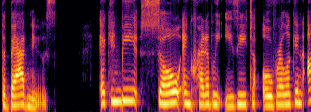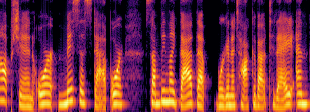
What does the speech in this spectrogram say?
the bad news. It can be so incredibly easy to overlook an option or miss a step or something like that that we're going to talk about today. And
